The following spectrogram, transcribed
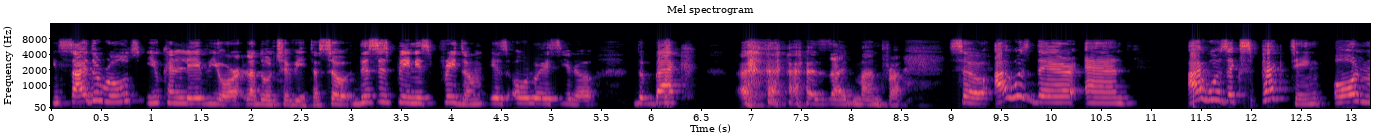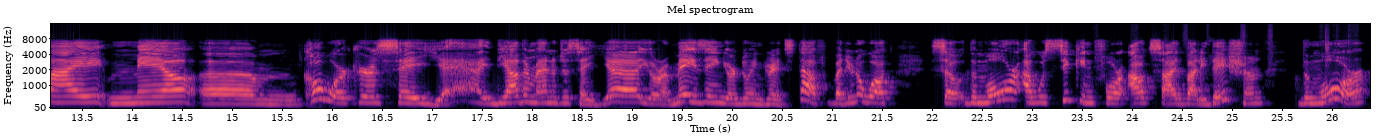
inside the rules you can live your la dolce vita so discipline is Pliny's freedom is always you know the back side mantra so i was there and I was expecting all my male um, coworkers say, "Yeah," the other managers say, "Yeah, you're amazing, you're doing great stuff." But you know what? So the more I was seeking for outside validation, the more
